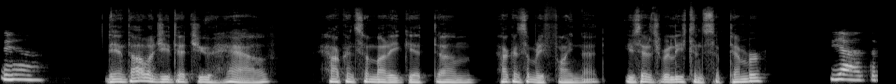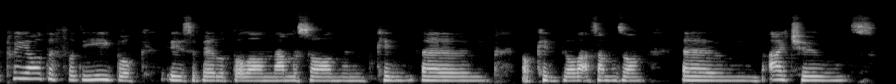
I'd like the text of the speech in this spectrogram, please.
Yeah. The anthology that you have, how can somebody get? Um, how can somebody find that? You said it's released in September. Yeah, the pre-order for the ebook is available on Amazon and Kin, um, not Kindle, that's Amazon, um, iTunes,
